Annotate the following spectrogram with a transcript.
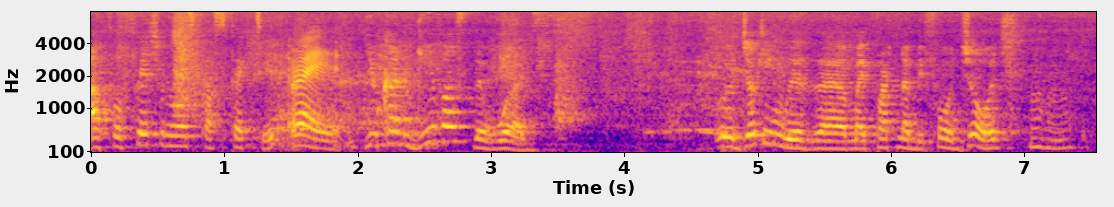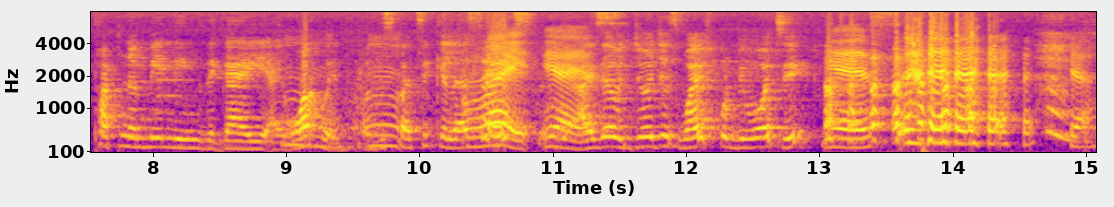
a professional's perspective, Right. you can give us the words. We were joking with uh, my partner before, George. Mm-hmm. Partner meaning the guy I work with on this particular set. Right, yes. I know George's wife could be watching. Yes. yeah.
